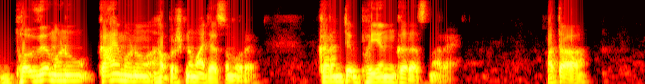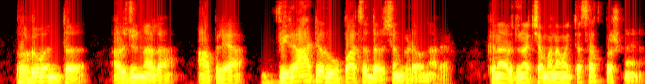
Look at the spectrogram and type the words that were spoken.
भव्य म्हणू काय म्हणू हा प्रश्न माझ्यासमोर आहे. कारण ते भयंकर असणार आहे. आता भगवंत अर्जुनाला आपल्या विराट रूपाचं दर्शन घडवणार आहे. कारण अर्जुनाच्या मनामध्ये तसाच प्रश्न आहे ना.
